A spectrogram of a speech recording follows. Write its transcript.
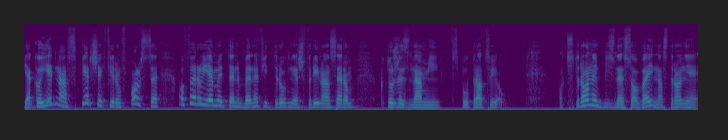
Jako jedna z pierwszych firm w Polsce oferujemy ten benefit również freelancerom, którzy z nami współpracują. Od strony biznesowej na stronie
